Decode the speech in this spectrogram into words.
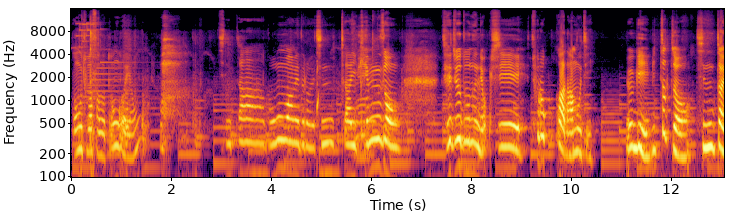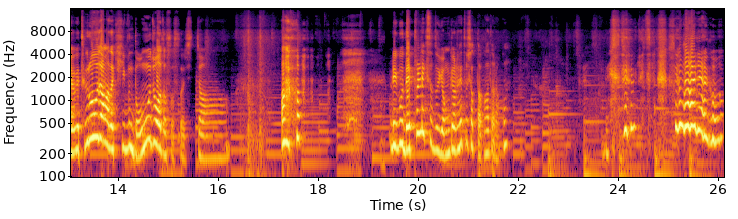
너무 좋았어서 또 온 거예요. 와 진짜 너무 마음에 들어요. 진짜 이 감성. 제주도는 역시 초록과 나무지. 여기 미쳤죠? 진짜 여기 들어오자마자 기분 너무 좋아졌었어, 진짜. 아. 그리고 넷플릭스도 연결해 두셨다고 하더라고. 네. 뭐하냐고.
